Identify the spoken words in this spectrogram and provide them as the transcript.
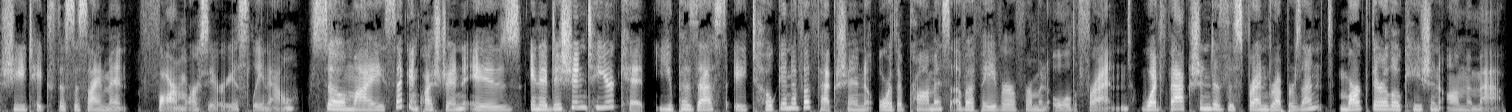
she takes this assignment far more seriously now. So, my second question is In addition to your kit, you possess a token of affection or the promise of a favor from an old friend. What faction does this friend represent? Mark their location on the map.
